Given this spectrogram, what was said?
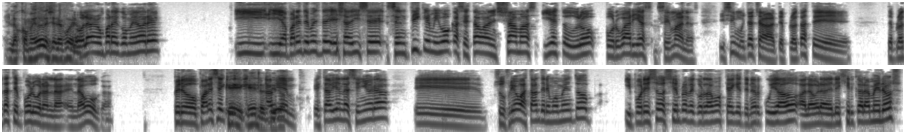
Los comedores se le fueron. Le volaron un par de comedores. Y, aparentemente ella dice, sentí que mi boca se estaba en llamas y esto duró por varias semanas. Y sí, muchacha, te explotaste, te explotaste pólvora en la, en la boca. Pero parece que, está bien, está bien la señora, eh, sufrió bastante en el momento, y por eso siempre recordamos que hay que tener cuidado a la hora de elegir caramelos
